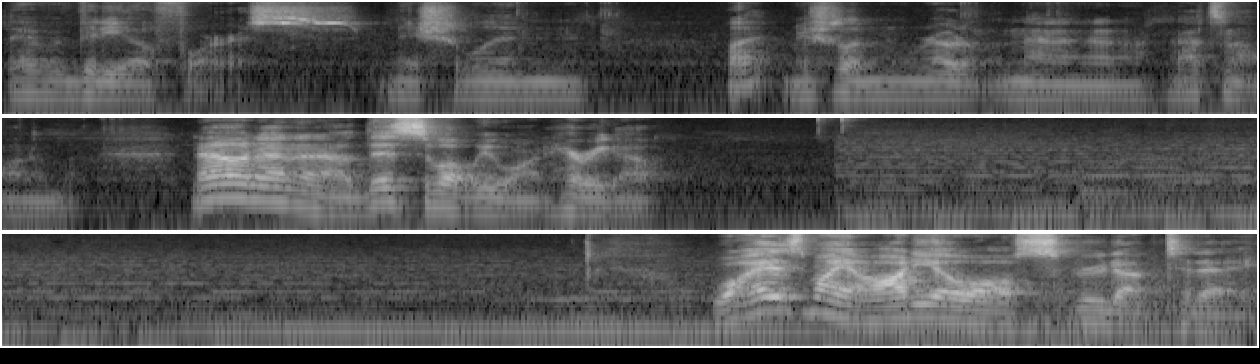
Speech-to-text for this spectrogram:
They have a video for us. Michelin. What? Michelin Road. No, no, no, no. That's not what I'm. No, no, no, no. This is what we want. Here we go. Why is my audio all screwed up today?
